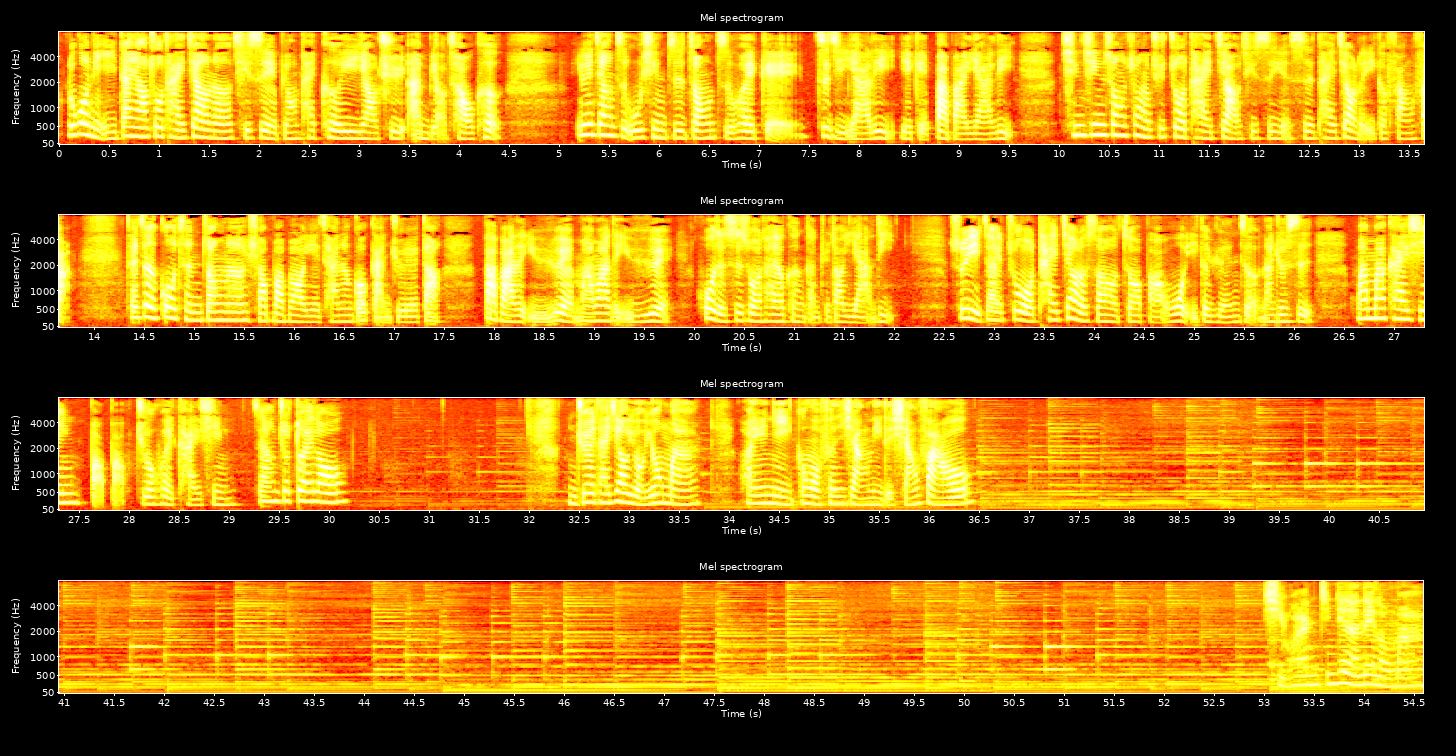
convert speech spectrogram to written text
如果你一旦要做胎教呢，其实也不用太刻意要去按表操课，因为这样子无形之中只会给自己压力，也给爸爸压力。轻轻松松去做胎教，其实也是胎教的一个方法。在这个过程中呢，小宝宝也才能够感觉到爸爸的愉悦、妈妈的愉悦，或者是说他有可能感觉到压力。所以在做胎教的时候，只要把握一个原则，那就是妈妈开心，宝宝就会开心，这样就对喽。你觉得胎教有用吗？欢迎你跟我分享你的想法哦。喜欢今天的内容吗？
